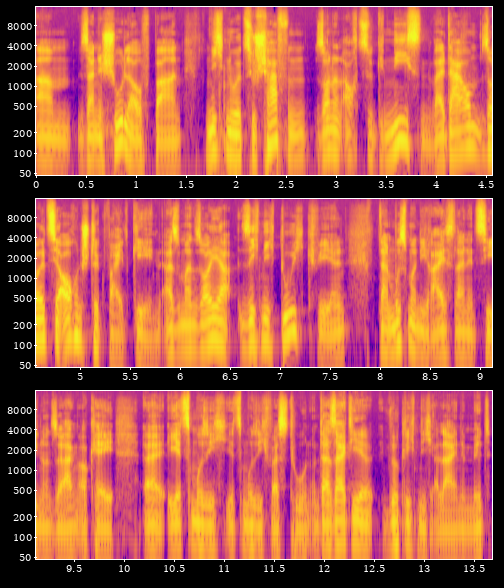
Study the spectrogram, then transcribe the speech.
ähm, seine Schullaufbahn nicht nur zu schaffen, sondern auch zu genießen, weil darum soll es ja auch ein Stück weit gehen. Also man soll ja sich nicht durchquälen, dann muss man die Reißleine ziehen und sagen, okay, äh, jetzt muss ich, jetzt muss ich was tun. Und da seid ihr wirklich nicht alleine mit.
